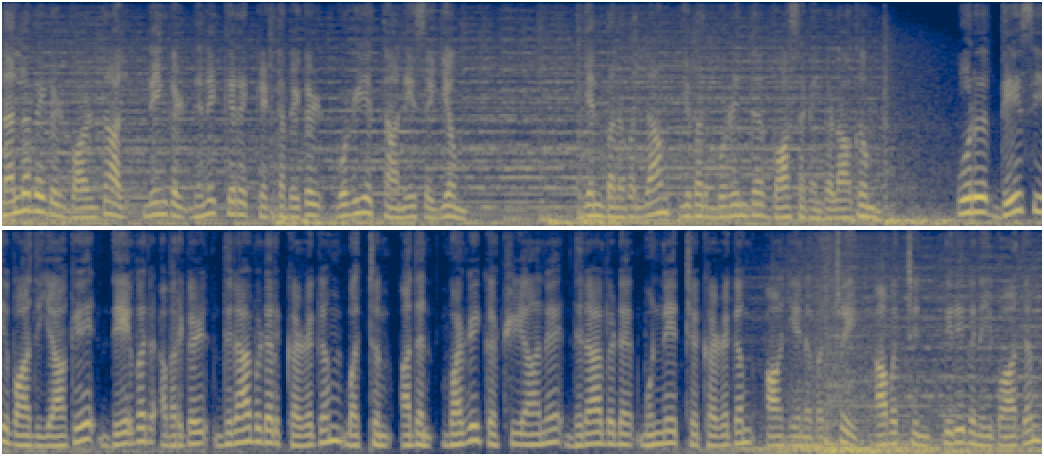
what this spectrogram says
நல்லவைகள் வாழ்ந்தால் நீங்கள் நினைக்கிற கெட்டவைகள் ஒழியத்தானே செய்யும்? என்பனவெல்லாம் இவர் முழிந்த வாசகங்களாகும். ஒரு தேசியவாதியாக தேவர் அவர்கள் திராவிடர் கழகம் மற்றும் அதன் வழிகட்சியான திராவிட முன்னேற்ற கழகம் ஆகியனவற்றை அவற்றின் பிரிவினைவாதம்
